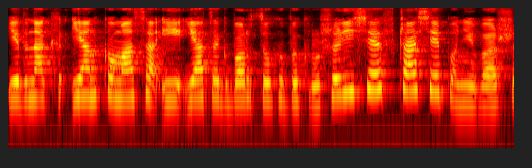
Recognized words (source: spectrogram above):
jednak Jan Komasa i Jacek Borcuch wykruszyli się w czasie, ponieważ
